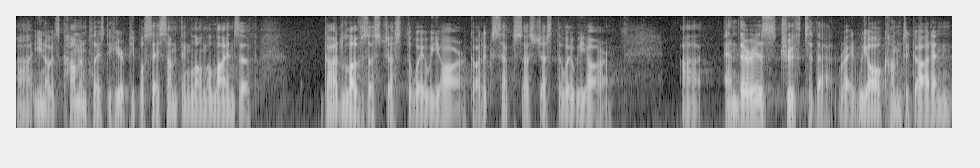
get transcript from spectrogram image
uh, you know, it's commonplace to hear people say something along the lines of, God loves us just the way we are, God accepts us just the way we are. Uh, and there is truth to that, right? We all come to God, and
